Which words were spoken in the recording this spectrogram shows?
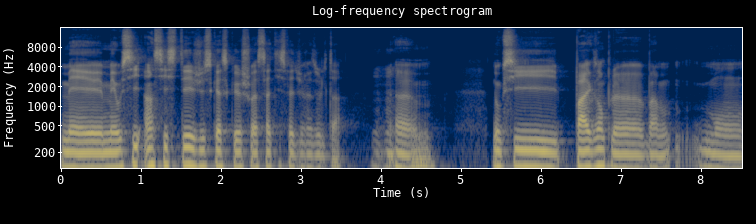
mais, mais aussi insister jusqu'à ce que je sois satisfait du résultat. Euh, donc si, par exemple, euh, bah, mon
